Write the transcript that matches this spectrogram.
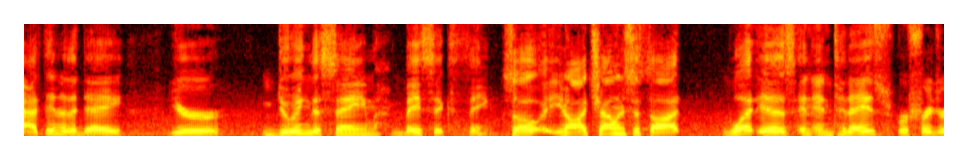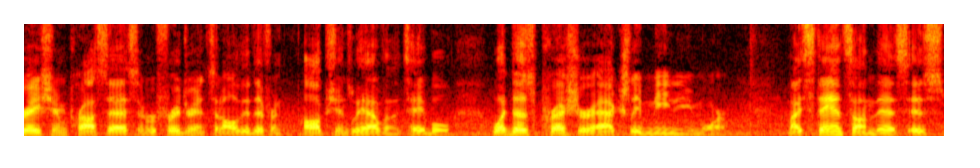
At the end of the day, you're doing the same basic thing. So, you know, I challenge the thought what is in, in today's refrigeration process and refrigerants and all the different options we have on the table, what does pressure actually mean anymore? My stance on this is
